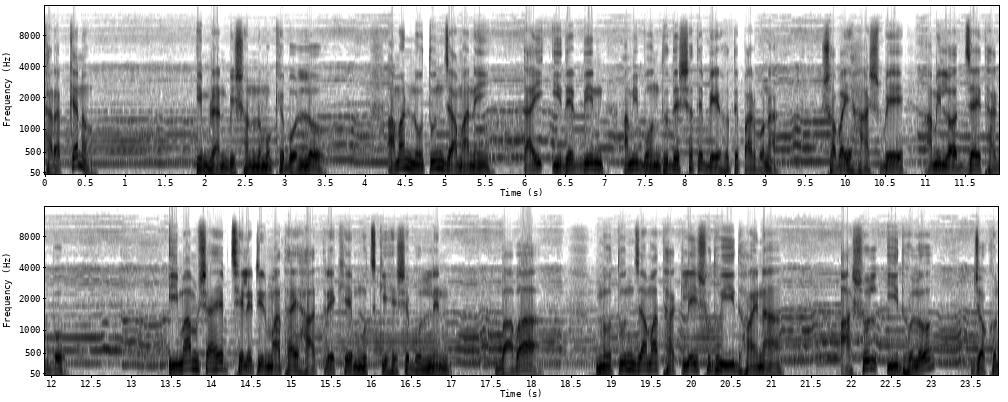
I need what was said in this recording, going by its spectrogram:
খারাপ কেন? ইমরান বিষণ্ণ মুখে বলল, আমার নতুন জামা নেই, তাই ঈদের দিন আমি বন্ধুদের সাথে বের হতে পারব না। সবাই হাসবে, আমি লজ্জায় থাকব। ইমাম সাহেব ছেলেটির মাথায় হাত রেখে মুচকি হেসে বললেন, বাবা, নতুন জামা থাকলেই শুধু ঈদ হয় না। আসল ঈদ হলো যখন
